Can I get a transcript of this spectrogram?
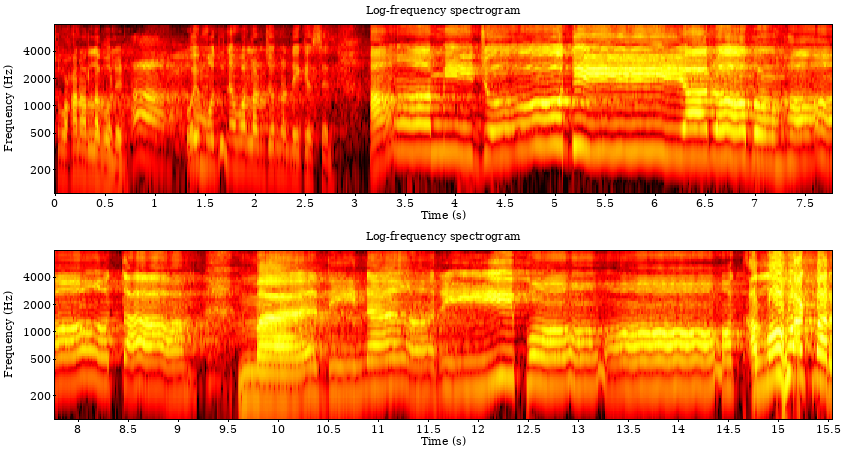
সুহান আল্লাহ বলেন ওই মদিনাওয়ালার জন্য লিখেছেন আমি যদি আরব হতাম মদিনারি পথ আল্লাহ আকবার।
